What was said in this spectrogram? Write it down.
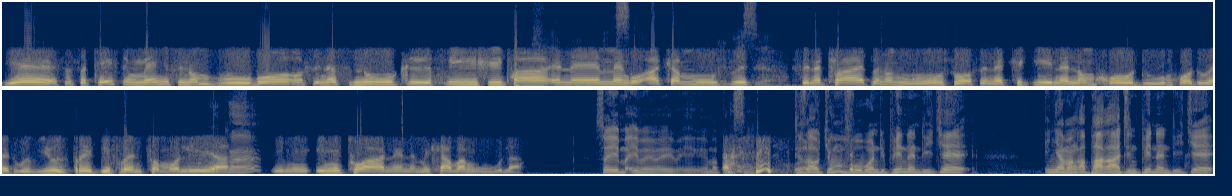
Yes, it's a tasting menu. Sinomvubo, sine-snook, fish, pha, ene mango achamusi, sine-tripe enomngquso, sine-chicken enomrhodu. Umrhodu wethu we've used three different, chomolia, Okay. imi- imithwane nemihlabangula. So ema- ema- ema- emaphasini ndizawutya umvubo ndiphinde nditye inyama ngaphakathi ndiphinde nditye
